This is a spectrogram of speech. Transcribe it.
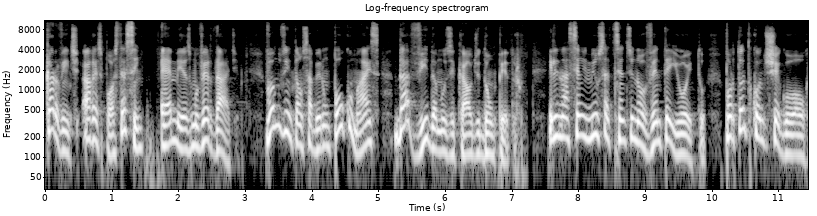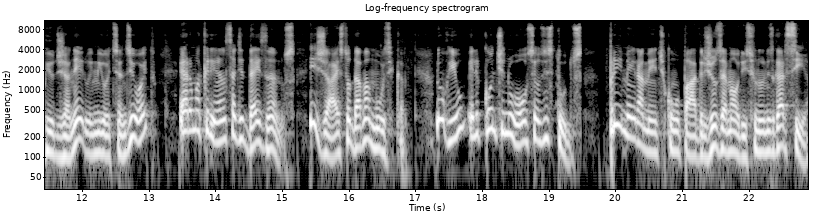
Caro ouvinte, a resposta é sim, é mesmo verdade. Vamos então saber um pouco mais da vida musical de Dom Pedro. Ele nasceu em 1798, portanto, quando chegou ao Rio de Janeiro, em 1808, era uma criança de 10 anos e já estudava música. No Rio, ele continuou seus estudos, primeiramente com o padre José Maurício Nunes Garcia.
